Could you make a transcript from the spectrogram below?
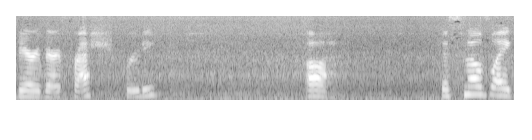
Very, very fresh, fruity. Ah, oh, this smells like,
